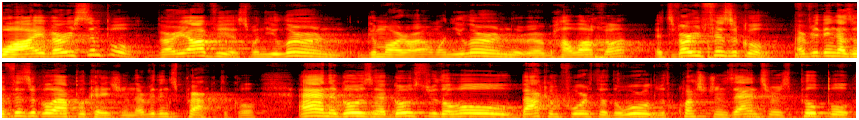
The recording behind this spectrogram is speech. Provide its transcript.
why? Very simple, very obvious. When you learn Gemara, when you learn uh, Halacha, it's very physical. Everything has a physical application. Everything's practical, and it goes it goes through the whole back and forth of the world with questions, answers, pilpul,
